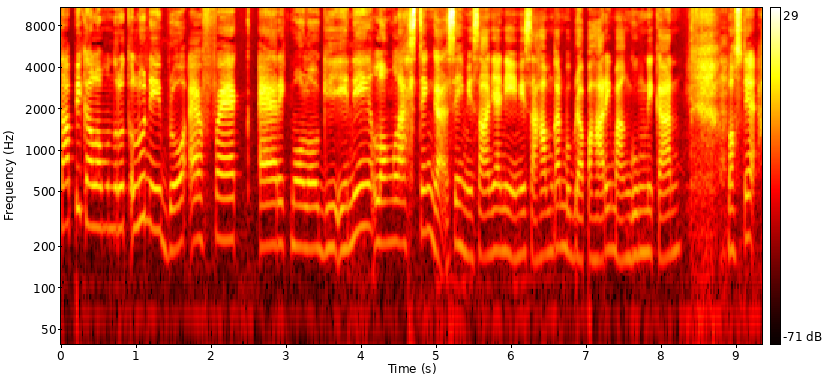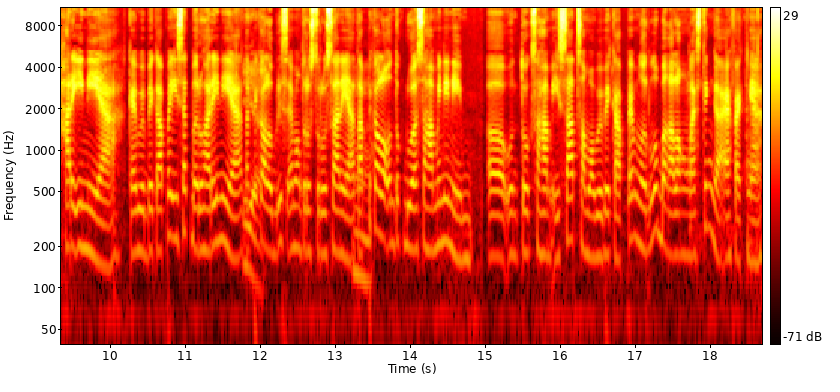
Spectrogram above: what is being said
Tapi kalau menurut lu nih bro Efek erikmologi ini long lasting nggak sih? Misalnya nih Ini saham kan beberapa hari manggung nih kan Maksudnya hari ini ya Kayak BBKP ISET baru hari ini ya Tapi Iya. kalau BRIS emang terus-terusan ya Tapi kalau untuk dua saham ini nih eh, Untuk saham ISAT sama BBKP Menurut lu bakal long lasting nggak efeknya?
